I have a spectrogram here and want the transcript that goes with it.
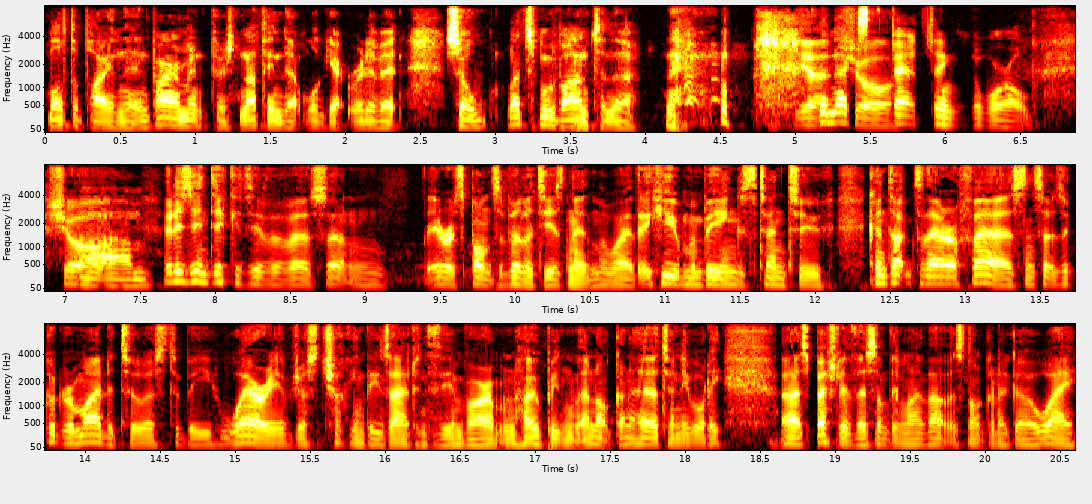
multiply in the environment. There's nothing that will get rid of it. So let's move on to the yeah, the next sure. bad thing in the world. Sure. Um, it is indicative of a certain irresponsibility, isn't it, in the way that human beings tend to conduct their affairs. And so it's a good reminder to us to be wary of just chucking things out into the environment, hoping they're not going to hurt anybody, uh, especially if there's something like that that's not going to go away.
